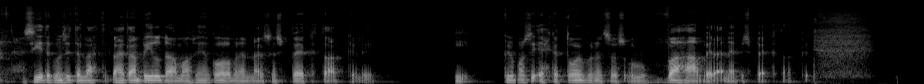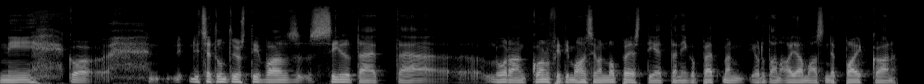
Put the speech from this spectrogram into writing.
siitä kun sitten lähdetään bildaamaan siihen kolmannen näytöksen spektaakkeliin, niin kyllä mä olisin ehkä toivonut, että se olisi ollut vähän vielä enemmän spektaakkeli. Niin, kun nyt se tuntuu justiin vaan siltä, että luodaan konflikti mahdollisimman nopeasti, että niin Batman joudutaan ajamaan sinne paikkaan,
